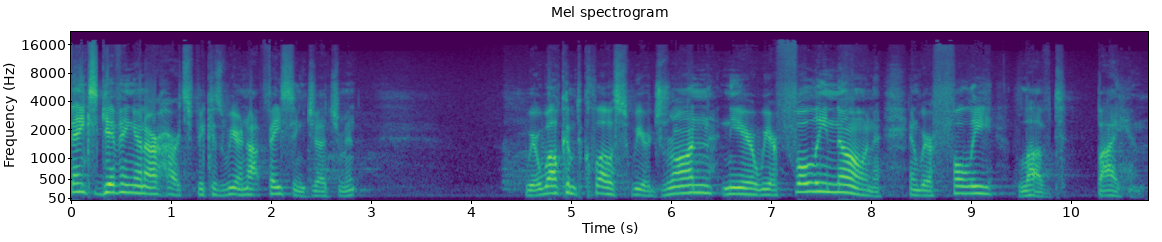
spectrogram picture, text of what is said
thanksgiving in our hearts because we are not facing judgment. We are welcomed close, we are drawn near, we are fully known, and we are fully loved by him.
